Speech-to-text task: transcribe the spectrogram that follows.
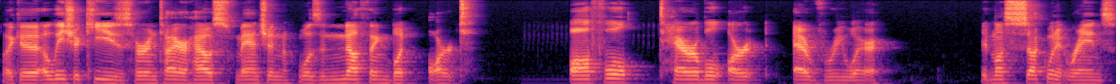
Like uh, Alicia Keys, her entire house mansion was nothing but art. Awful, terrible art everywhere. It must suck when it rains.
